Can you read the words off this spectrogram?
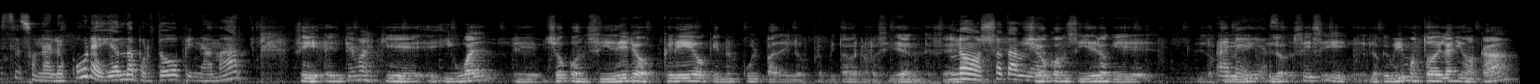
Esa es una locura y anda por todo Pinamar. Sí, el tema es que eh, igual eh, yo considero, creo que no es culpa de los propietarios no residentes. ¿eh? No, yo también. Yo considero que, los que A vivi- medias. lo- sí, sí, lo que vivimos todo el año acá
